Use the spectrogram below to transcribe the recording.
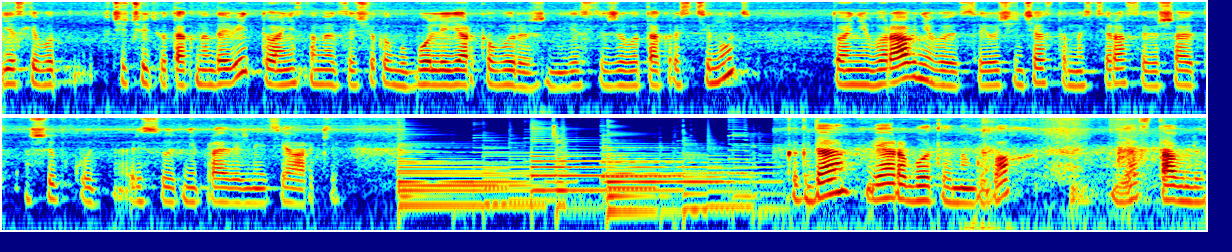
если вот чуть-чуть вот так надавить, то они становятся еще как бы более ярко выражены. Если же вот так растянуть, то они выравниваются, и очень часто мастера совершают ошибку, рисуют неправильно эти арки. Когда я работаю на губах, я ставлю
